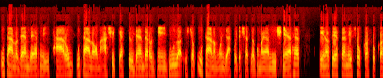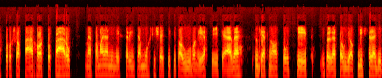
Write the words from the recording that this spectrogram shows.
utána Denver 4-3, utána a másik kettő Denver a 4 0 és csak utána mondják, hogy esetleg a Miami is nyerhet. Én azért ennél sokkal-sokkal szorosabb párharcot várok, mert a Miami még szerintem most is egy picit alul van értékelve, független attól, hogy két, illetve ugye a Knicks egy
